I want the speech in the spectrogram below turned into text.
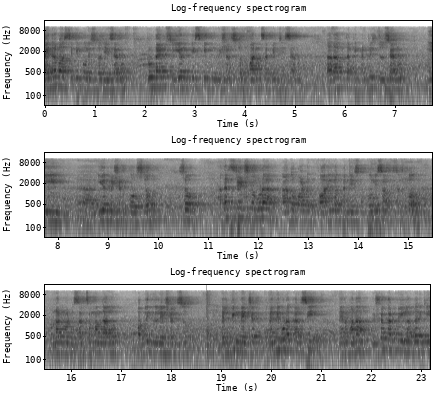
Hyderabad city పోలీస్లో చేశాను. టూ టైమ్స్ ఇయర్ పీస్ కీపింగ్ మిషన్స్లో ఫారిన్ సర్వీస్ చేశాను. దాదాపు థర్టీ కంట్రీస్ చూశాను ఈ యుఎన్ మిషన్ కోర్స్లో. సో అదర్ స్టేట్స్లో కూడా నాతో పాటు ఫారిన్లో పనిచేసిన పోలీస్ ఆఫీసర్స్తో ఉన్నటువంటి సత్సంబంధాలు పబ్లిక్ రిలేషన్స్ హెల్పింగ్ నేచర్ ఇవన్నీ కూడా కలిసి నేను మన విశ్వకర్మీయులందరికీ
